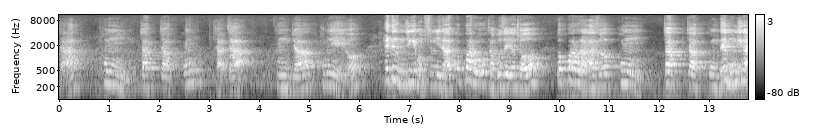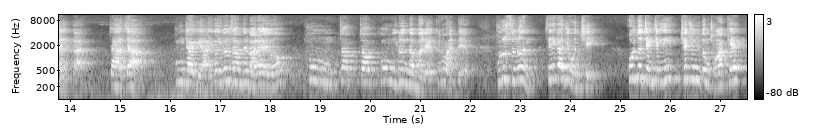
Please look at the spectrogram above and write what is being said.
자, 쿵, 짭 짭, 쿵, 짜짜, 쿵자, 쿵이에요. 헤드 움직임 없습니다. 똑바로, 자, 보세요. 저 똑바로 나가서 쿵, 짭 짭, 쿵. 내 몸이 가니까. 짜자, 쿵작이야. 이거 이런 사람들 많아요. 쿵, 짭 짭, 쿵 이런단 말이에요. 그러면 안 돼요. 브루스는 세 가지 원칙. 홀드 쨍쨍이, 체중 이동 정확해,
